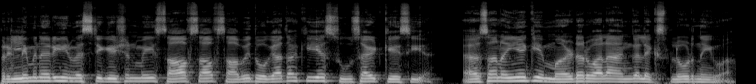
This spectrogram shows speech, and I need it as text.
प्रिलिमिनरी इन्वेस्टिगेशन में ही साफ़ साफ़ साबित हो गया था कि यह सुसाइड केस ही है। ऐसा नहीं है कि मर्डर वाला एंगल एक्सप्लोर नहीं हुआ।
